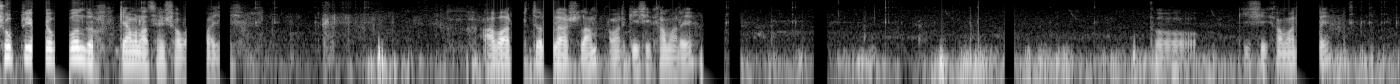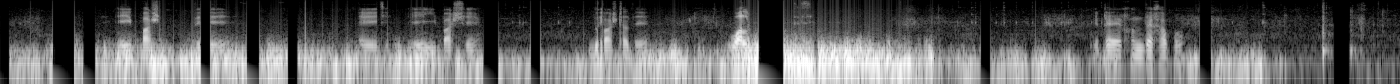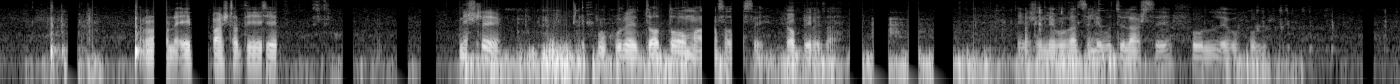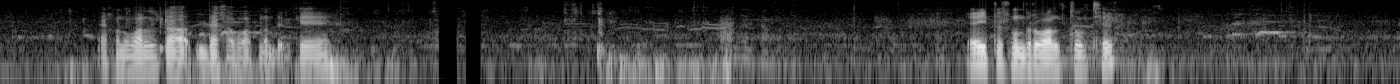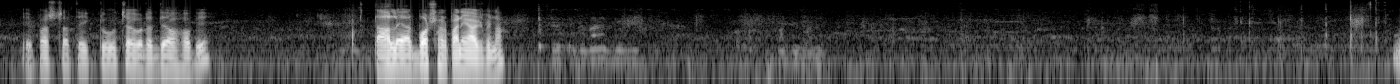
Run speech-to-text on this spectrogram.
সুপ্রিয় বন্ধু, কেমন আছেন সবাই? আবার চলে আসলাম আমার কৃষি খামারে। তো কৃষি খামারে এই পাশে, এই এই পাশে, দুই পাশটাতে ওয়াল এটা এখন দেখাবো কারণ এই পাশটাতে আসলে পুকুরে যত মাছ আছে সব বেড়ে যায়। এই পাশে লেবু গাছে, লেবু চলে আসছে, ফুল, লেবু ফুল। এখন ওয়ালটা দেখাবো আপনাদেরকে। এই তো সুন্দর ওয়াল চলছে। এই পাশটাতে একটু উঁচা করে দেওয়া হবে। তাহলে আর বর্ষার পানি আসবে না।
